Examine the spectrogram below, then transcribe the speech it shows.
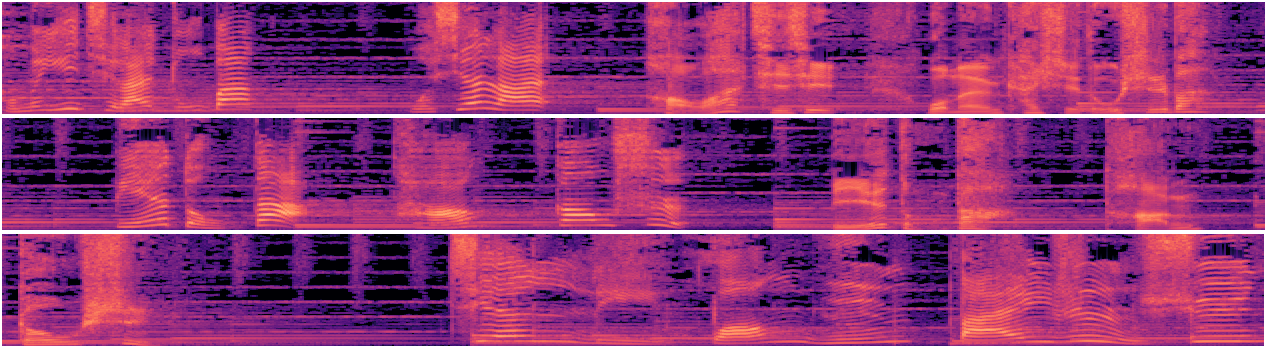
我们一起来读吧，我先来。好啊，琪琪，我们开始读诗吧。别董大，唐·高适。别董大，唐·高适。千里黄云白日曛，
